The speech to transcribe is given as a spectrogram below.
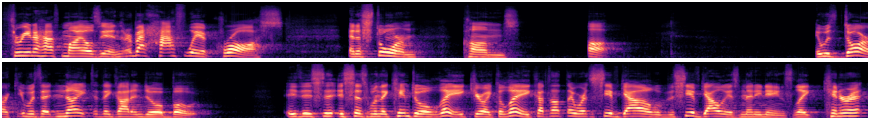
three and a half miles in. They're about halfway across, and a storm comes up. It was dark, it was at night that they got into a boat. It, is, it says when they came to a lake, you're like, the lake? I thought they were at the Sea of Galilee. The Sea of Galilee has many names Lake Kinneret,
